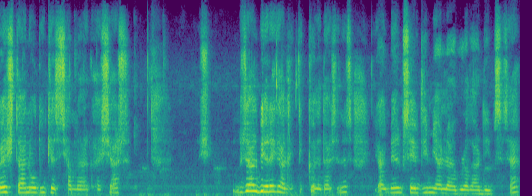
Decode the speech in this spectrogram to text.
5 e, tane odun keseceğim ben arkadaşlar. Güzel bir yere geldik dikkat ederseniz. Yani benim sevdiğim yerler buralar diyeyim size.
